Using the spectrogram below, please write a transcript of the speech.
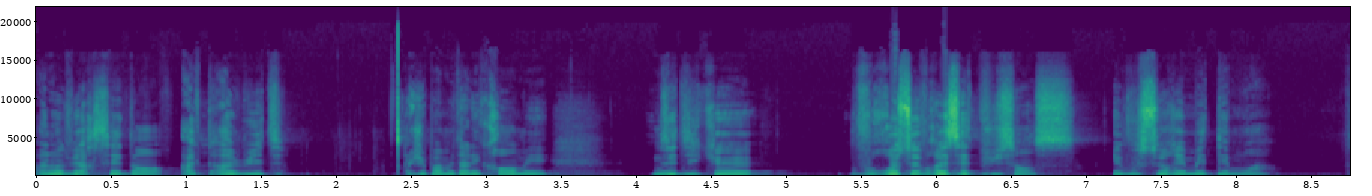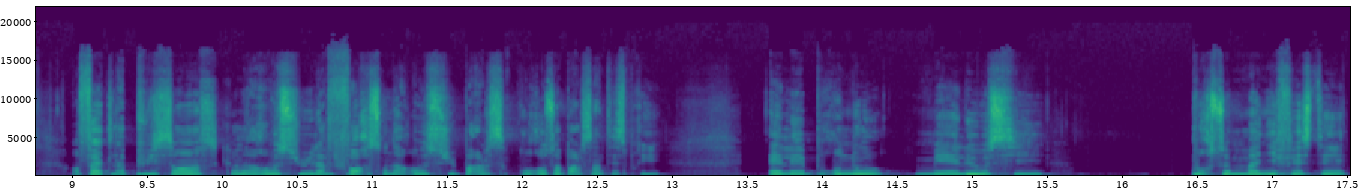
Un autre verset dans Acte 1, 8, je ne vais pas mettre à l'écran, mais il nous est dit que vous recevrez cette puissance et vous serez mes témoins. En fait, la puissance qu'on a reçue, la force qu'on a reçue, qu'on reçoit par le Saint-Esprit, elle est pour nous, mais elle est aussi pour se manifester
